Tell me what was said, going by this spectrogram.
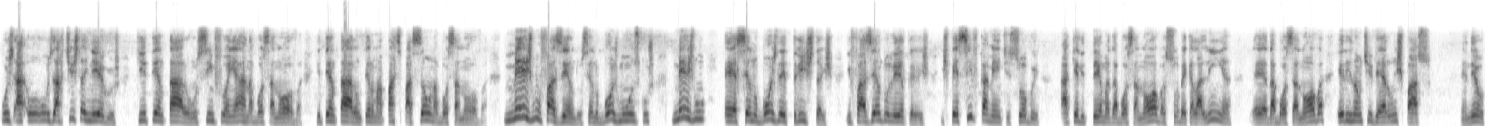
os, os artistas negros que tentaram se enfronhar na bossa nova, que tentaram ter uma participação na bossa nova, mesmo fazendo, sendo bons músicos, mesmo é, sendo bons letristas e fazendo letras especificamente sobre aquele tema da bossa nova, sobre aquela linha é, da bossa nova, eles não tiveram espaço, entendeu?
